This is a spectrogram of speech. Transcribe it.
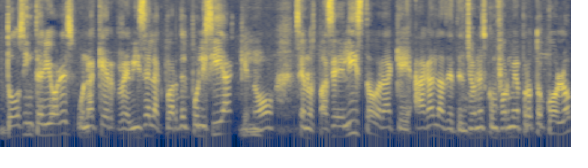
dos interiores, una que revisa el actuar del policía, que no se nos pase de listo, ¿verdad? que haga las detenciones conforme a protocolo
